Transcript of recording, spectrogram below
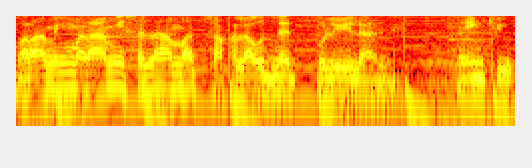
Maraming maraming salamat sa CloudNet Pulilan. Thank you.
